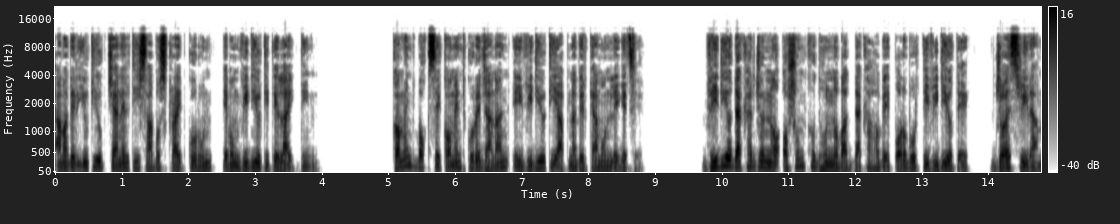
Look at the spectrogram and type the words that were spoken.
আমাদের ইউটিউব চ্যানেলটি সাবস্ক্রাইব করুন এবং ভিডিওটিতে লাইক দিন। কমেন্ট বক্সে কমেন্ট করে জানান এই ভিডিওটি আপনাদের কেমন লেগেছে। ভিডিও দেখার জন্য অসংখ্য ধন্যবাদ। দেখা হবে পরবর্তী ভিডিওতে। জয় শ্রীরাম।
